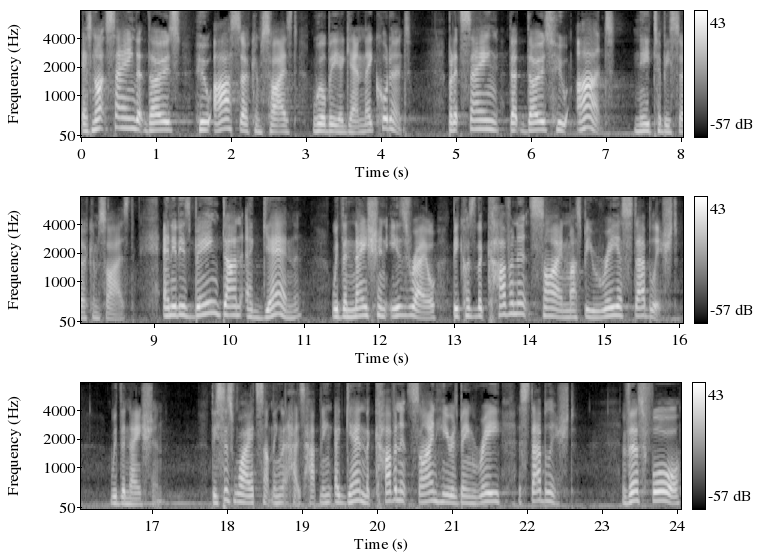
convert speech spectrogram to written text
It's not saying that those who are circumcised will be again, they couldn't. But it's saying that those who aren't need to be circumcised. And it is being done again with the nation Israel because the covenant sign must be re established with the nation. This is why it's something that is happening again. The covenant sign here is being re established. Verse 4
